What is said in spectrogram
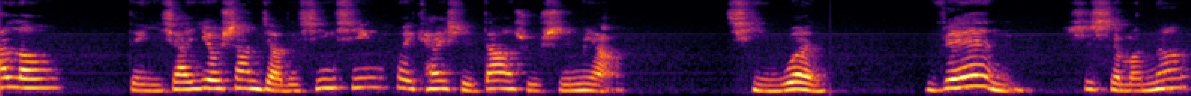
Hello，等一下右上角的星星会开始倒数十秒，请问 Van 是什么呢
